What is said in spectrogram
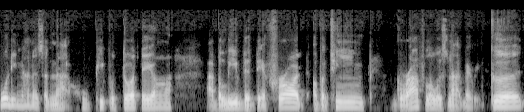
49ers are not who people thought they are. I believe that they're fraud of a team. Garoppolo is not very good.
